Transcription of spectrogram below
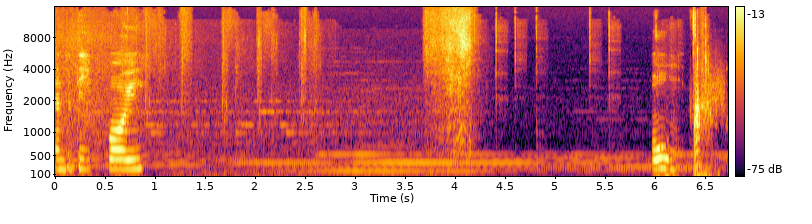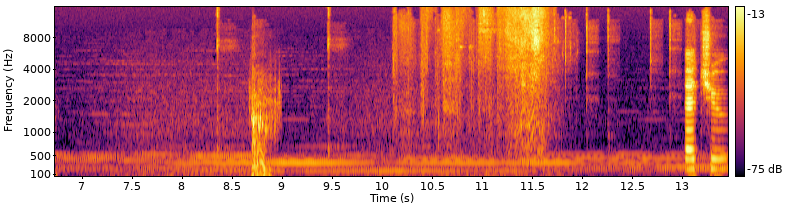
and the deep boy. Oh. That you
